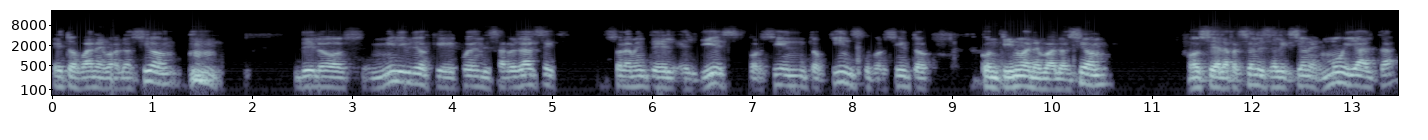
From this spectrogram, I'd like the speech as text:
Estos van a evaluación. de los mil híbridos que pueden desarrollarse, solamente el, 10%, 15% continúa en evaluación, o sea, la presión de selección es muy alta.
